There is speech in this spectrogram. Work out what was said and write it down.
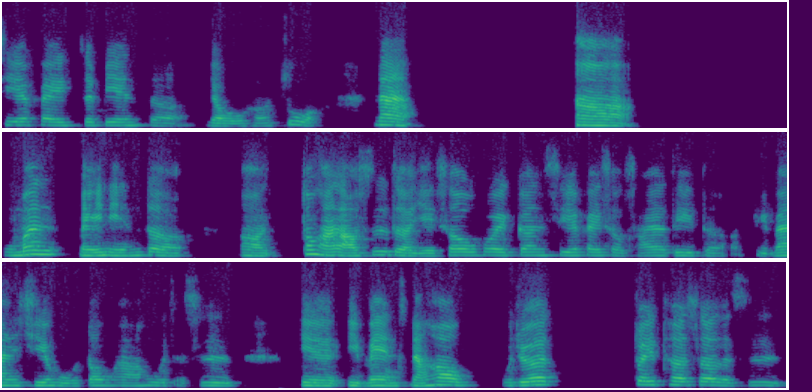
CFA 这边的有合作。那啊，我们每年的啊，通常老师的也都会跟 CFA Society 的举办一些活动啊，或者是。也 event，然后我觉得最特色的是，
